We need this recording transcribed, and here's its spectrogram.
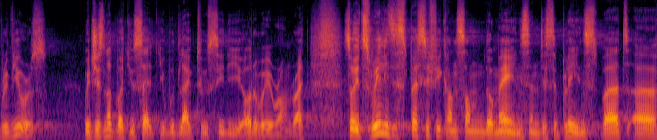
reviewers which is not what you said. You would like to see the other way around, right? So it's really specific on some domains and disciplines, but uh,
